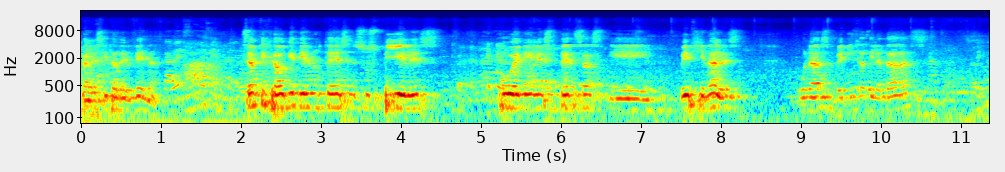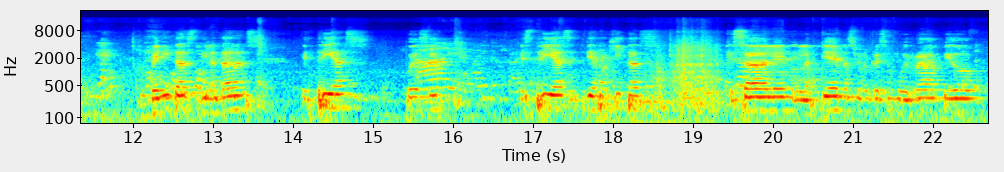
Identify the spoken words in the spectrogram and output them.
cabecita de vena. ¿Se han fijado que tienen ustedes en sus pieles juveniles, tersas y virginales unas venitas dilatadas? Venitas dilatadas, estrías, puede ser, estrías, estrías rojitas que salen en las piernas si uno crece muy rápido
